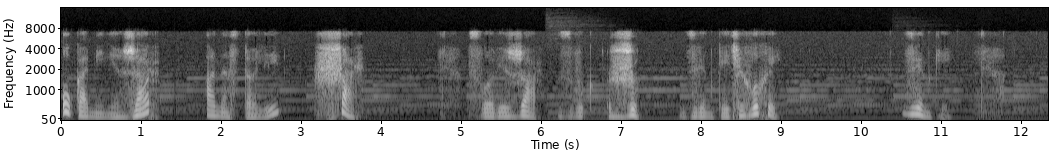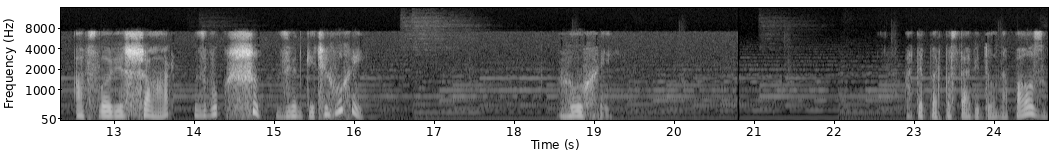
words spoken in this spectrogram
У каміні жар, а на столі шар. В слові жар звук Ж дзвінкий чи глухий? Дзвінкий. А в слові шар звук Ш дзвінкий чи глухий? Глухий. А тепер постав відео на паузу.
